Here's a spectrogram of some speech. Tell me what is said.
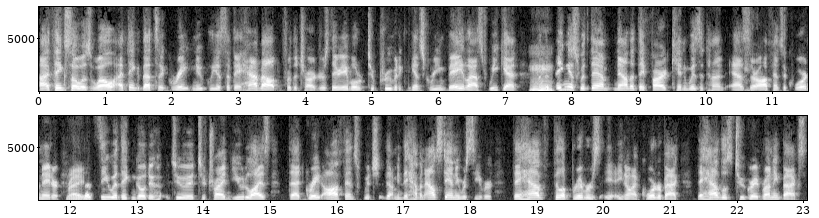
I think so as well. I think that's a great nucleus that they have out for the Chargers. They were able to prove it against Green Bay last weekend. Mm-hmm. But the mm-hmm. thing is with them, now that they fired Ken Whisenhunt as their offensive coordinator, right. let's see what they can go to to to try and utilize that great offense, which I mean, they have an outstanding receiver. They have Philip Rivers, you know, at quarterback. They have those two great running backs.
